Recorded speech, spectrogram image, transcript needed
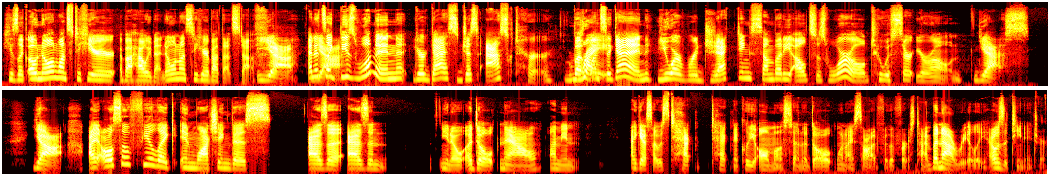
he's like, "Oh, no one wants to hear about how we met. No one wants to hear about that stuff." Yeah. And it's yeah. like these women, your guests just asked her. But Right. once again, you are rejecting somebody else's world to assert your own. Yes. Yeah. I also feel like in watching this as a as an you know, adult now. I mean, I guess I was tech technically almost an adult when I saw it for the first time, but not really. I was a teenager.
